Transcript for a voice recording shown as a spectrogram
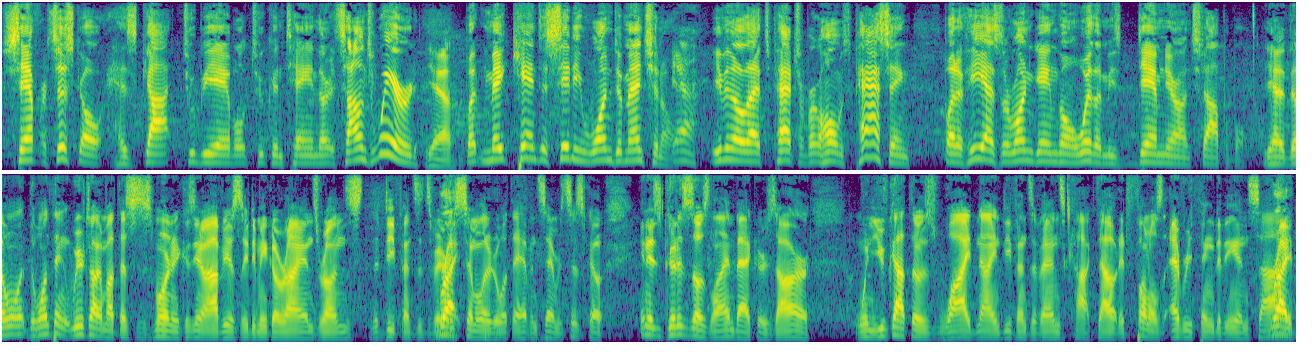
San Francisco has got to be able to contain their. It sounds weird, Yeah. but make Kansas City one-dimensional. Yeah. Even though that's Patrick Mahomes passing, but if he has the run game going with him, he's damn near unstoppable. Yeah, the one, the one thing we were talking about this this morning because you know obviously DeMeco Ryans runs the defense. It's very Right. similar to what they have in San Francisco. And as good as those linebackers are, when you've got those wide nine defensive ends cocked out, it funnels everything to the inside. Right.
